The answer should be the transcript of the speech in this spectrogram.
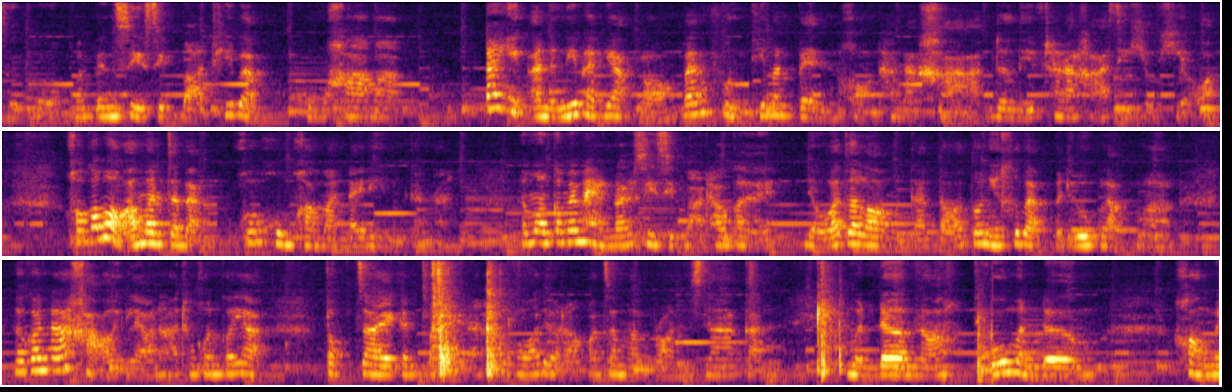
ซื้อเพิ่มมันเป็น 40 บาทที่แบบคุ้มค่ามากแป้งอีกอันหนึ่งที่แพทอยากลองแป้งฝุ่นที่มันเป็นของธนาคาร The Leaf ธนาคารสีเขียวๆอะเขาก็บอกว่ามันจะแบบควบคุมความมันได้ดีเหมือนกัน แล้วมันก็ไม่แพงด้วย40 บาทเท่ากันเลย เดี๋ยวว่าจะลองเหมือนกัน แต่ว่าตัวนี้คือแบบเป็นลูกหลักมาก แล้วก็หน้าขาวอีกแล้วนะคะ ทุกคนก็อย่าตกใจกันไปนะคะ เพราะว่าเดี๋ยวเราก็จะมาบรอนซ์หน้ากันเหมือนเดิมเนาะรูเหมือนเดิมของเม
